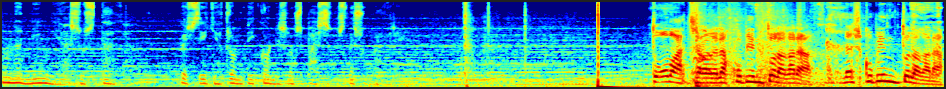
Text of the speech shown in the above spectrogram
Una niña asustada que sigue a trompicones los pasos de su padre. Toma, chaval, la escupí en toda la cara. La escupí en toda la cara.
